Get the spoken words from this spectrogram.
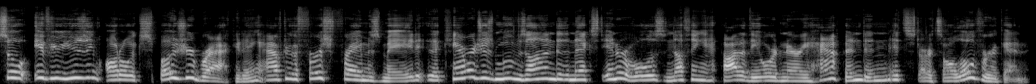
So if you're using auto exposure bracketing, after the first frame is made, the camera just moves on to the next interval as nothing out of the ordinary happened and it starts all over again.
